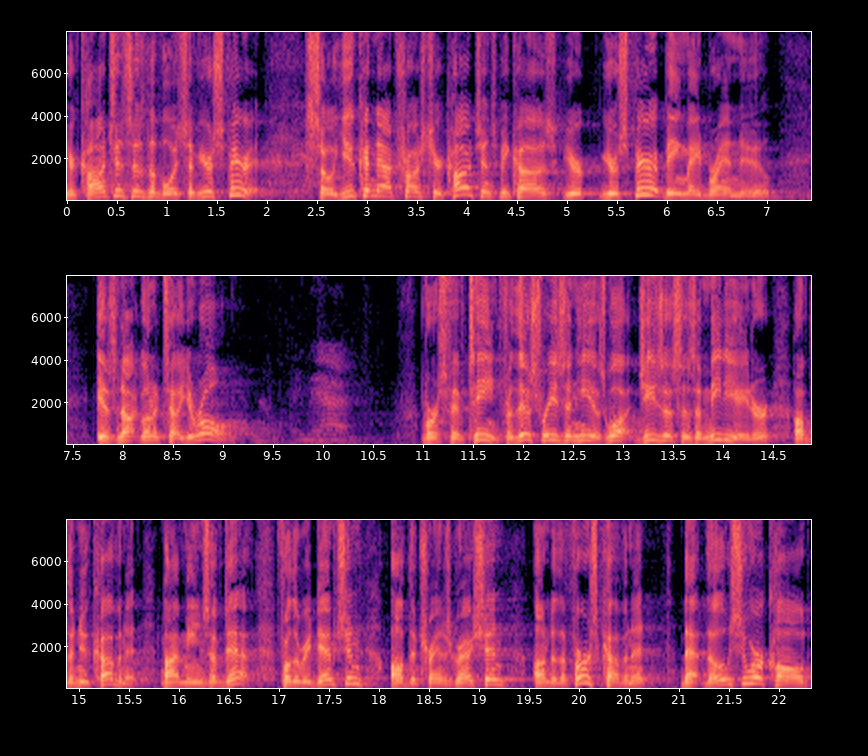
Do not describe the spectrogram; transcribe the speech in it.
Your conscience is the voice of your spirit. So you can now trust your conscience because your, your spirit being made brand new is not going to tell you wrong. Verse 15, for this reason he is what? Jesus is a mediator of the new covenant by means of death, for the redemption of the transgression under the first covenant, that those who are called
